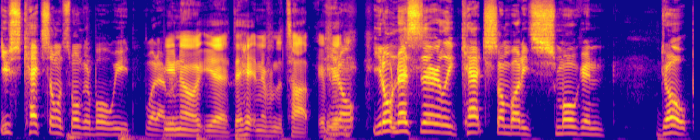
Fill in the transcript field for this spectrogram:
you catch someone smoking a bowl of weed, whatever. you know yeah they're hitting it from the top if You it, don't you don't necessarily catch somebody smoking dope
